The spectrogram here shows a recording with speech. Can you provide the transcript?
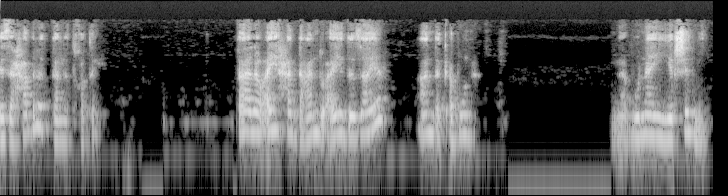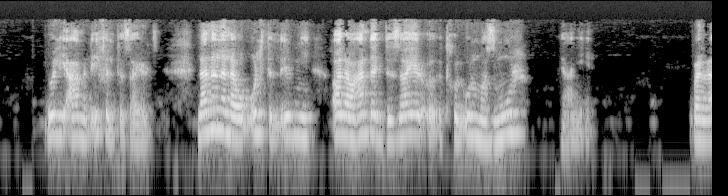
إذا حبلت تلد خطيه فلو أي حد عنده أي desire عندك أبونا. ابونا يرشدني. يقول لي أعمل إيه في ال desire دي؟ لأن أنا لو قلت لابني آه لو عندك desire ادخل قول مزمور يعني ولا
